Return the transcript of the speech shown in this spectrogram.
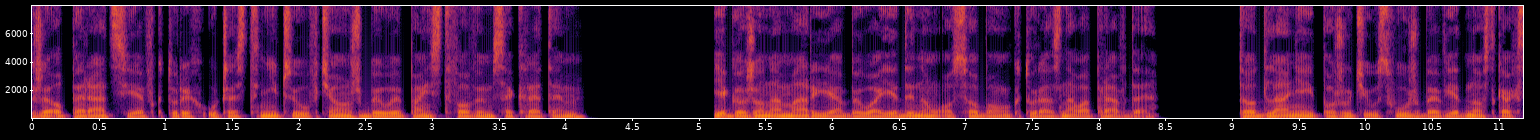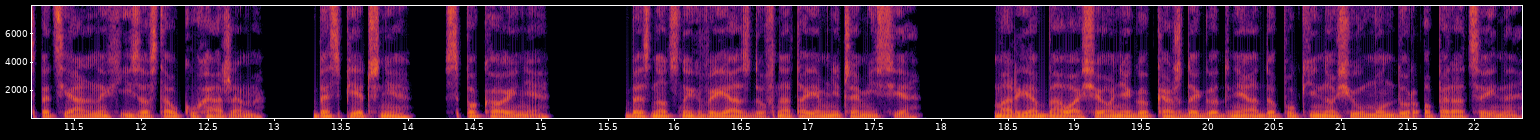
Że operacje, w których uczestniczył, wciąż były państwowym sekretem? Jego żona Maria była jedyną osobą, która znała prawdę. To dla niej porzucił służbę w jednostkach specjalnych i został kucharzem. Bezpiecznie, spokojnie, bez nocnych wyjazdów na tajemnicze misje. Maria bała się o niego każdego dnia, dopóki nosił mundur operacyjny.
